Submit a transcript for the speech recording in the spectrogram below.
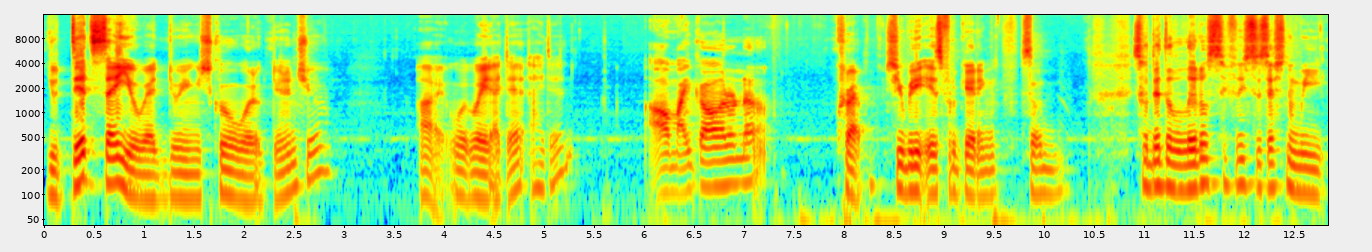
You did say you were doing schoolwork, didn't you? I wait, wait, I did, I did. Oh my god, I don't know. Crap, she really is forgetting. So, so did the little syphilis suggestion we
